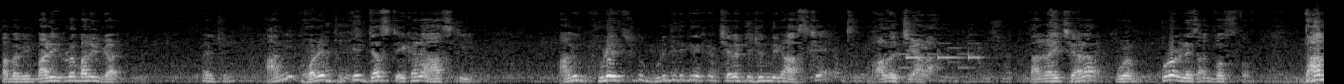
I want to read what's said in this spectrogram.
স্বাভাবিক বাড়ির ওটা বাড়ির গার্ড। দাঁড়িয়ে ছিল। আমি ঘরে ঢুকে জাস্ট এখানে আসছি। আমি ঘুরে শুধু ঘুরে দিতে গিয়ে একটা ছেলে পেছন দিকে আসছে, ভালো চেহারা। তার এই চেহারা পুরো নেশাগ্রস্ত। দাম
